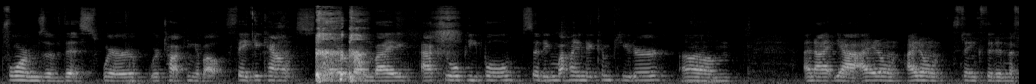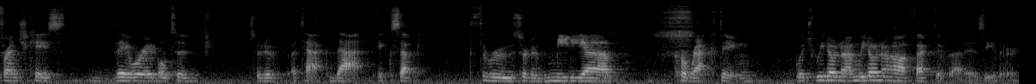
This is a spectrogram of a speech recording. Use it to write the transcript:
forms of this, where we're talking about fake accounts that are run by actual people sitting behind a computer. Um, and I, yeah, I don't, I don't think that in the French case they were able to sort of attack that, except through sort of media correcting, which we don't know, and we don't know how effective that is either.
